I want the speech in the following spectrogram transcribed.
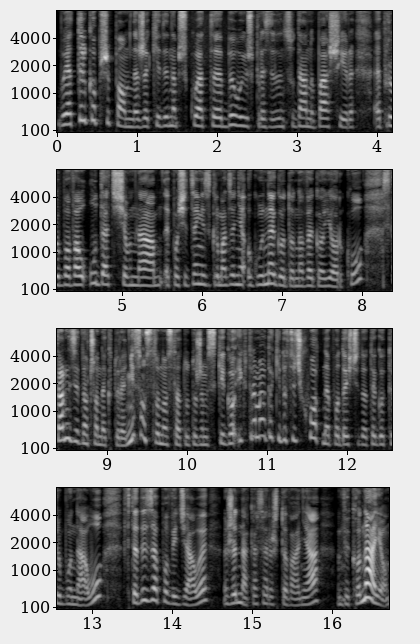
bo ja tylko przypomnę, że kiedy na przykład były już prezydent Sudanu Bashir e, próbował udać się na posiedzenie Zgromadzenia Ogólnego do Nowego Jorku, Stany Zjednoczone, które nie są stroną statutu rzymskiego i które mają takie dosyć chłodne podejście do tego Trybunału, wtedy zapowiedziały, że nakaz aresztowania wykonają.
